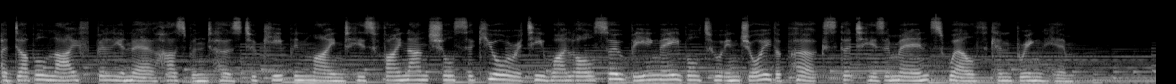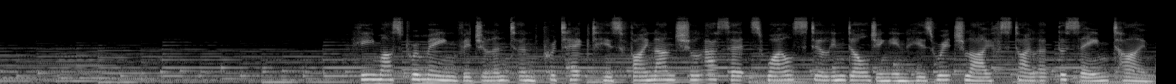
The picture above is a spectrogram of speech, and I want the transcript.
A double life billionaire husband has to keep in mind his financial security while also being able to enjoy the perks that his immense wealth can bring him. He must remain vigilant and protect his financial assets while still indulging in his rich lifestyle at the same time.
